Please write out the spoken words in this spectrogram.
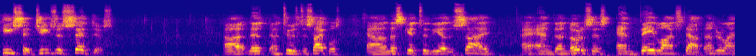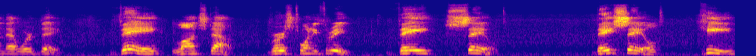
he said, Jesus said this uh, uh, to his disciples. Uh, let's get to the other side. And uh, notice this, and they launched out. Underline that word they. They launched out. Verse 23, they sailed. They sailed, he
